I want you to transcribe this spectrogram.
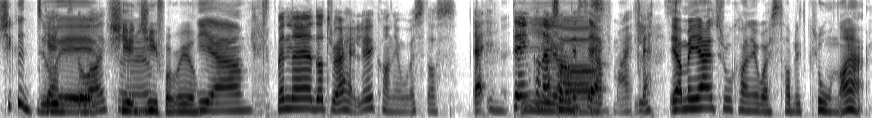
She could do Gangster it. She a G for real. Yeah. Men uh, da tror jeg heller Kanye West. ass ja, Den kan jeg Ja. faktisk se for meg. Lett. Ja, men jeg tror Kanye West har blitt klona. Jeg.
